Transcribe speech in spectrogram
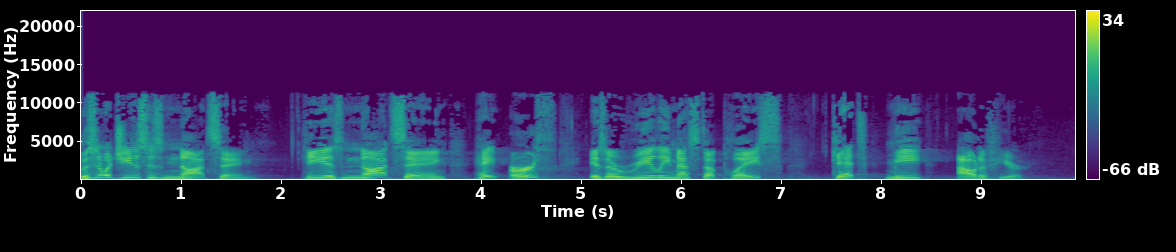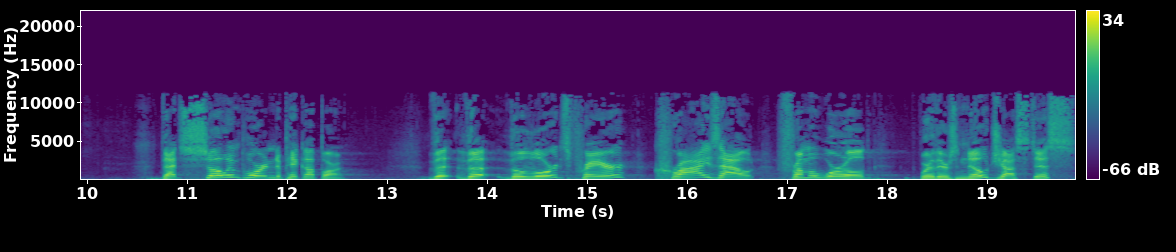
Listen to what Jesus is not saying. He is not saying, hey, earth is a really messed up place. Get me out of here. That's so important to pick up on. The, the, the Lord's Prayer cries out from a world where there's no justice,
